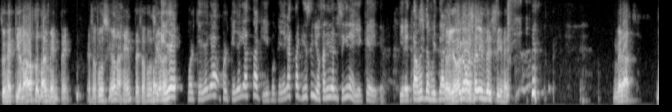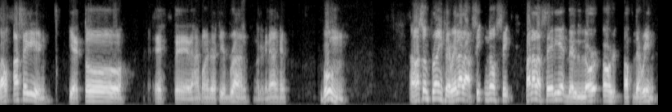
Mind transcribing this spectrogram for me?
sugestionados totalmente. Eso funciona, gente, eso ¿Por funciona. qué, llegué, por qué llegué, hasta aquí? ¿Por qué llegué hasta aquí si yo salí del cine? Y es que directamente fuiste al Pero yo no acabo de salir del cine. Mira, vamos a seguir. Y esto, este, déjame ponerle aquí el brand, lo que viene Ángel. ¡Boom! Amazon Prime revela la hipnosis para la serie The Lord of the Ring.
